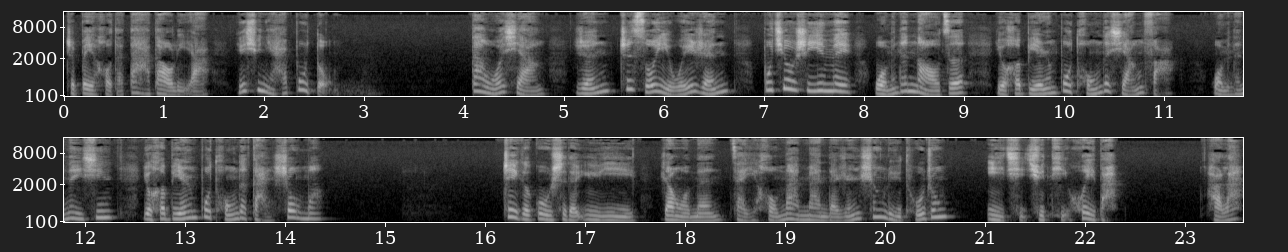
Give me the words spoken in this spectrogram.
这背后的大道理啊，也许你还不懂。但我想，人之所以为人，不就是因为我们的脑子有和别人不同的想法，我们的内心有和别人不同的感受吗？这个故事的寓意，让我们在以后漫漫的人生旅途中一起去体会吧。好啦，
